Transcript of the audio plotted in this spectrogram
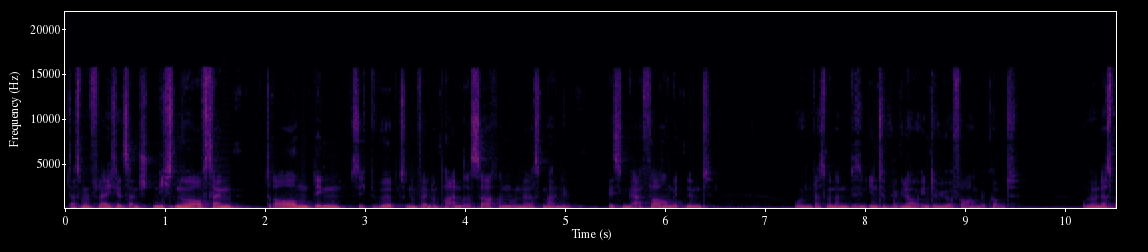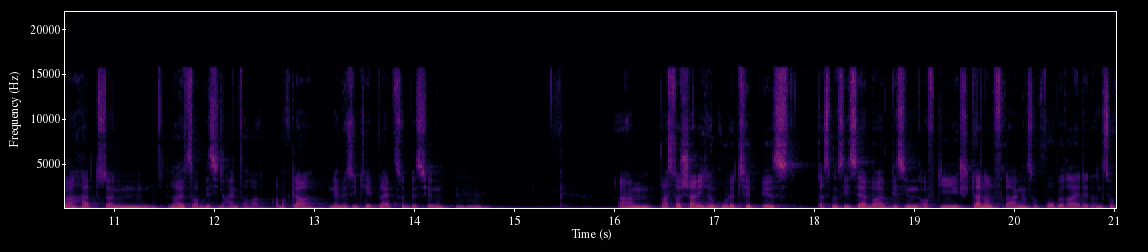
dass man vielleicht jetzt nicht nur auf sein Traumding sich bewirbt, sondern vielleicht noch ein paar andere Sachen und dass man halt ein bisschen mehr Erfahrung mitnimmt und dass man dann ein bisschen Interview, genau, Interviewerfahrung bekommt. Und wenn man das mal hat, dann läuft es auch ein bisschen einfacher. Aber klar, Nervosität bleibt so ein bisschen. Mhm. Ähm, was wahrscheinlich noch ein guter Tipp ist, dass man sich selber ein bisschen auf die Standardfragen so vorbereitet und so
